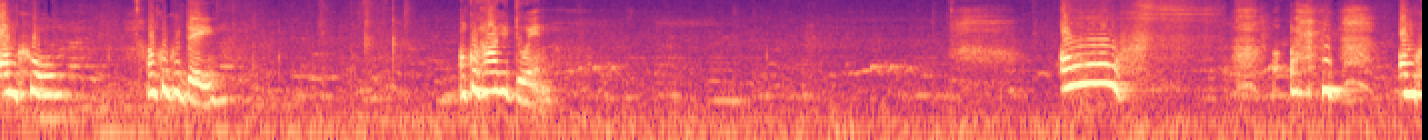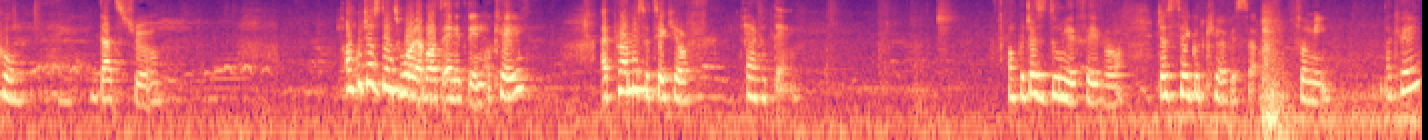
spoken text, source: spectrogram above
Uncle. Uncle, good day. Uncle, how are you doing? Oh! Uncle, that's true. Uncle, just don't worry about anything, okay? I promise to take care of everything. Uncle, just do me a favor. Just take good care of yourself for me, okay?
